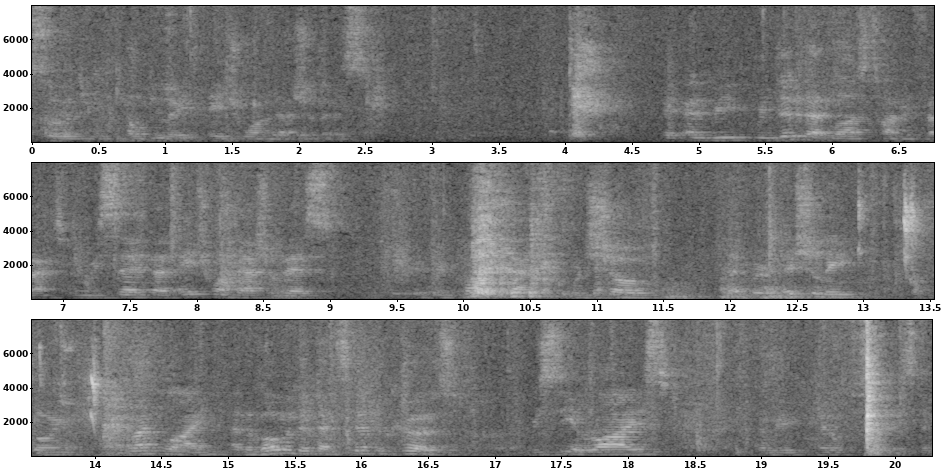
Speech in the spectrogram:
so that you can calculate h1 dash of s. And we, we did that last time, in fact, and we said that h1 dash of s, if we plot that, would show that we're initially going flat line, and the moment that that step occurs, we see a rise, and we head off to steady state.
